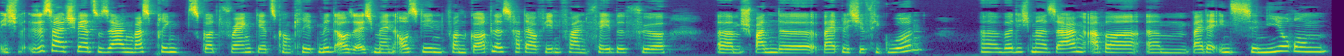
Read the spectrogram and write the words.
ich, es ist halt schwer zu sagen, was bringt Scott Frank jetzt konkret mit. Also ich meine, ausgehend von Godless hat er auf jeden Fall ein Fable für ähm, spannende weibliche Figuren, äh, würde ich mal sagen. Aber ähm, bei der Inszenierung,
